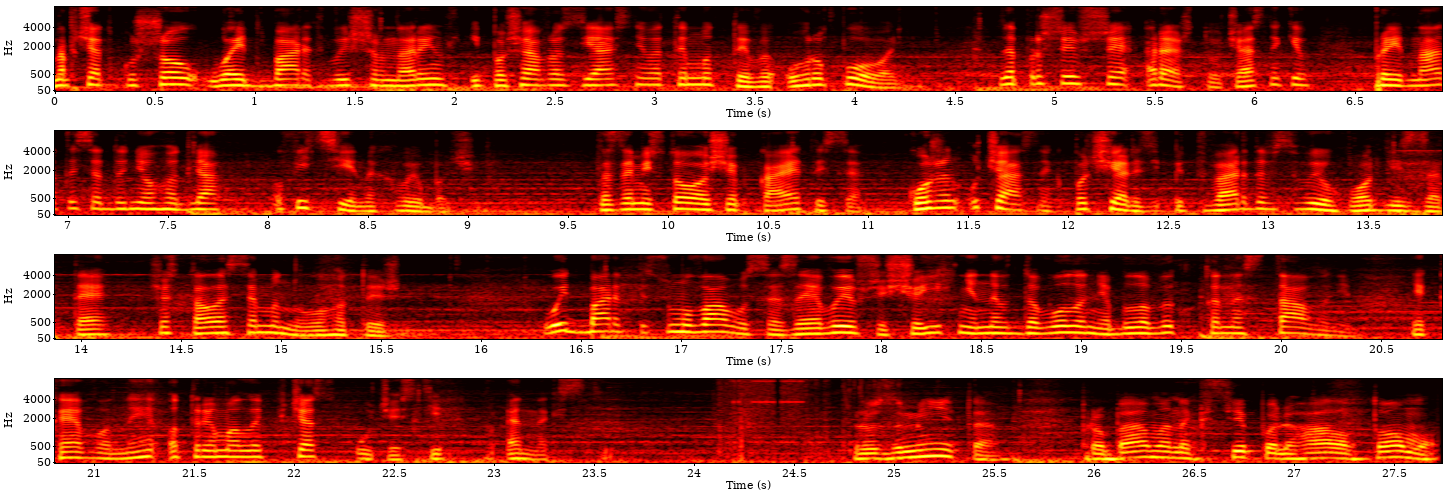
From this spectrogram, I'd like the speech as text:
На початку шоу Уейд Барретт вийшов на ринг і почав роз'яснювати мотиви угруповання, запрошивши решту учасників приєднатися до нього для офіційних вибачень. Та замість того, щоб каятися, кожен учасник по черзі підтвердив свою гордість за те, що сталося минулого тижня. Уейд Барретт підсумував усе, заявивши, що їхнє невдоволення було викликане ставленням, яке вони отримали під час участі в NXT. Розумієте, проблема NXT полягала в тому,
